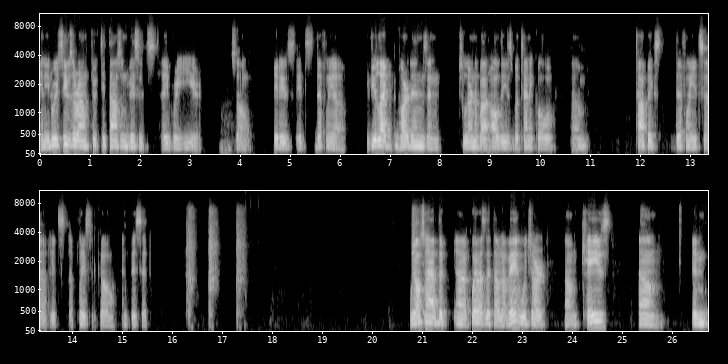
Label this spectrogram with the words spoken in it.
and it receives around 50,000 visits every year. So it is, it's definitely a, if you like gardens and to learn about all these botanical um, topics, definitely it's a it's a place to go and visit. We also have the uh, Cuevas de Taulabé, which are um, caves, um, and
